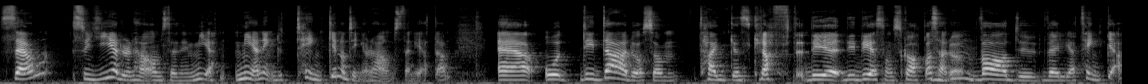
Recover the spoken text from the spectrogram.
Sen så ger du den här omständigheten mening, du tänker någonting om den här omständigheten. Eh, och det är där då som tankens kraft, det, det är det som skapas här då, mm. vad du väljer att tänka.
